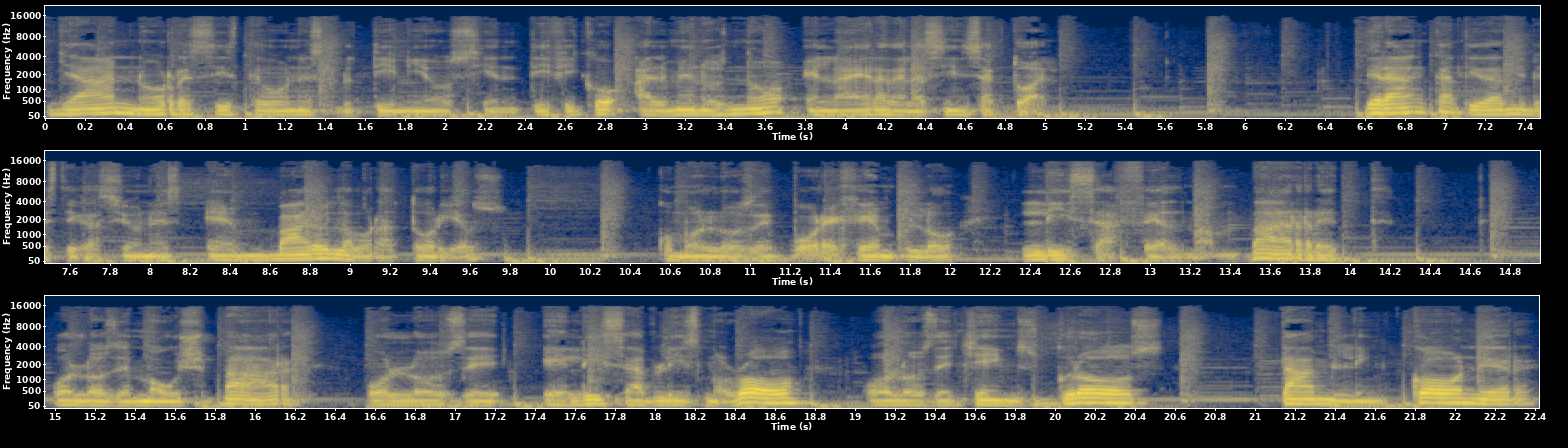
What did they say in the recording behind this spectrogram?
Ya no resiste un escrutinio científico, al menos no en la era de la ciencia actual. gran cantidad de investigaciones en varios laboratorios, como los de, por ejemplo, Lisa Feldman Barrett, o los de Moshe Barr, o los de Elisa Bliss Moreau, o los de James Gross, Tamlin Conner,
